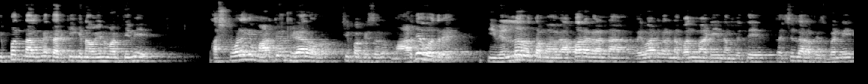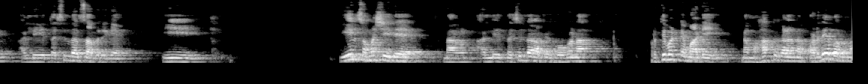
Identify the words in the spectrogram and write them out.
ಇಪ್ಪತ್ನಾಲ್ಕನೇ ತಾರೀಕಿಗೆ ನಾವೇನು ಮಾಡ್ತೀವಿ? ಅಷ್ಟರೊಳಗೆ ಮಾಡ್ತೀವಿ ಅಂತ ಹೇಳ್ಯಾರ ಅವರು ಚೀಫ್ ಆಫೀಸರು ಮಾಡದೇ ಹೋದರೆ ನೀವೆಲ್ಲರೂ ತಮ್ಮ ವ್ಯಾಪಾರಗಳನ್ನು, ವಹಿವಾಟುಗಳನ್ನು ಬಂದ್ ಮಾಡಿ ನಮ್ಮ ಜೊತೆ ತಹಸೀಲ್ದಾರ್ ಆಫೀಸ್ ಬನ್ನಿ. ಅಲ್ಲಿ ತಹಸೀಲ್ದಾರ್ ಸಾಹೇಬರಿಗೆ ಈ ಏನು ಸಮಸ್ಯೆ ಇದೆ ನಾವು ಅಲ್ಲಿ ತಹಸೀಲ್ದಾರ್ ಆಫೀಸ್ಗೆ ಹೋಗೋಣ, ಪ್ರತಿಭಟನೆ ಮಾಡಿ ನಮ್ಮ ಹಕ್ಕುಗಳನ್ನು ಪಡೆದೇ ಬರೋಣ,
